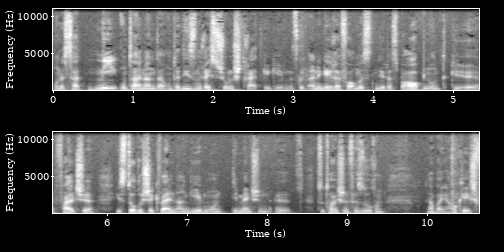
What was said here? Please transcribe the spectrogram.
und es hat nie untereinander unter diesen Rechtsschulen Streit gegeben. Es gibt einige Reformisten, die das behaupten und äh, falsche historische Quellen angeben und die Menschen äh, zu täuschen versuchen. Aber ja, okay, ich,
